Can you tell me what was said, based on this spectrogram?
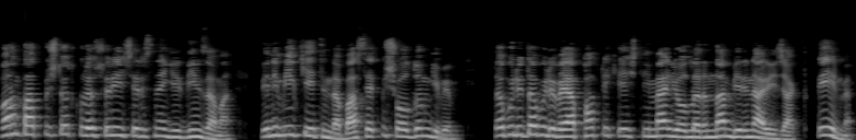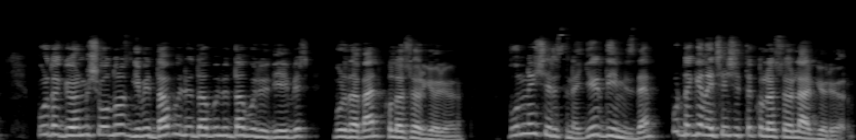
WAMP 64 klasörü içerisine girdiğim zaman benim ilk eğitimde bahsetmiş olduğum gibi www veya public HTML yollarından birini arayacaktık değil mi? Burada görmüş olduğunuz gibi www diye bir burada ben klasör görüyorum. Bunun içerisine girdiğimizde burada gene çeşitli klasörler görüyorum.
